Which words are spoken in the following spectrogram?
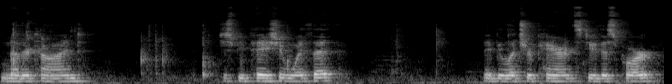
another kind. Just be patient with it. Maybe let your parents do this part.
